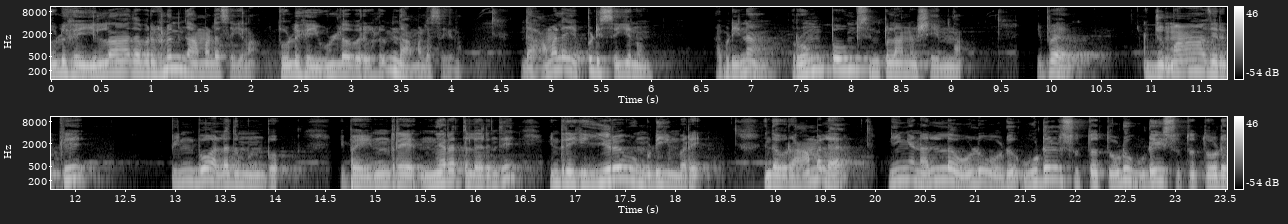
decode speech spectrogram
தொழுகை இல்லாதவர்களும் இந்த அமலை செய்யலாம். தொழுகை உள்ளவர்களும் இந்த அமலை செய்யலாம். இந்த அமலை எப்படி செய்யணும்? அப்படின்னா ரொம்பவும் சிம்பிளான விஷயம்தான். இப்போ ஜுமாவிற்கு பின்போ அல்லது முன்போ. இப்போ இன்றைய நேரத்திலிருந்து இன்றைக்கு இரவு முடியும் வரை இந்த ஒரு அமலை நீங்கள் நல்ல ஒழுவோடு உடல் சுத்தத்தோடு உடை சுத்தத்தோடு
